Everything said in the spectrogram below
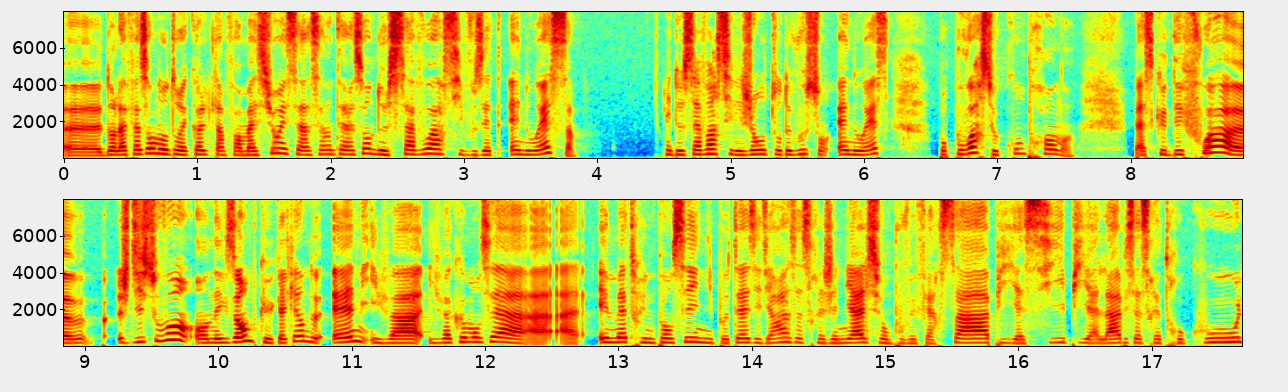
euh, dans la façon dont on récolte l'information, et c'est assez intéressant de savoir si vous êtes N ou S et de savoir si les gens autour de vous sont NOS pour pouvoir se comprendre. Parce que des fois, euh, je dis souvent en exemple que quelqu'un de N, il va, il va commencer à, émettre une pensée, une hypothèse, il dira ah ça serait génial si on pouvait faire ça, puis il y a ci, puis il y a là, puis ça serait trop cool,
